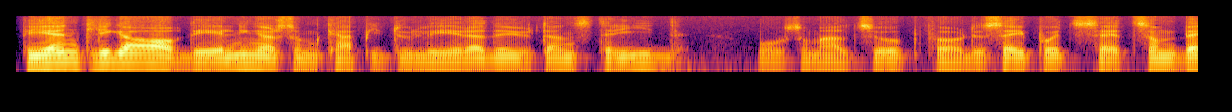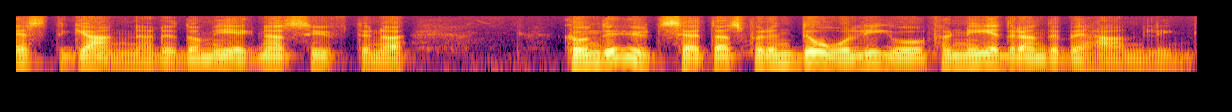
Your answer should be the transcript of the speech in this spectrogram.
Fientliga avdelningar som kapitulerade utan strid och som alltså uppförde sig på ett sätt som bäst gagnade de egna syftena kunde utsättas för en dålig och förnedrande behandling.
